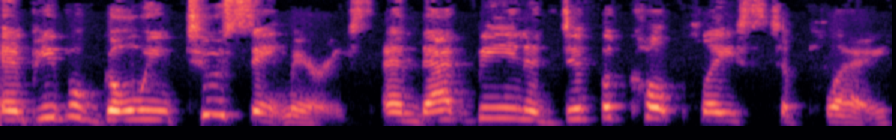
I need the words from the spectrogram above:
and people going to St. Mary's and that being a difficult place to play.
